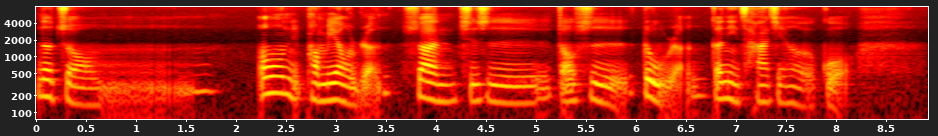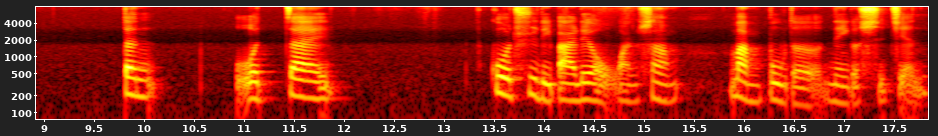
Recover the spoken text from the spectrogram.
那种，哦，你旁边有人，虽然其实都是路人，跟你擦肩而过，但我在过去礼拜六晚上漫步的那个时间，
